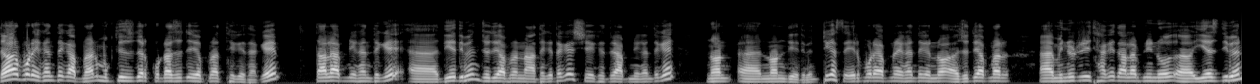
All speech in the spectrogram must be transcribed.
দেওয়ার পরে এখান থেকে আপনার মুক্তিযোদ্ধার কোটা যদি আপনার থেকে থাকে তাহলে আপনি এখান থেকে দিয়ে দিবেন। যদি আপনার না থেকে থাকে, সেক্ষেত্রে আপনি এখান থেকে নন নন দিয়ে দেবেন। ঠিক আছে? এরপরে আপনার এখান থেকে যদি আপনার মিনিটরি থাকে, তাহলে আপনি নো ইয়েস দিবেন।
